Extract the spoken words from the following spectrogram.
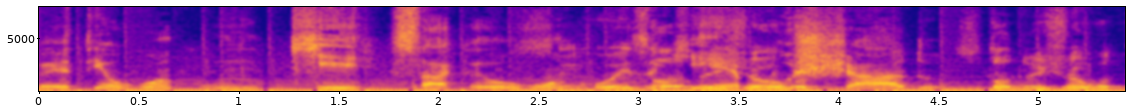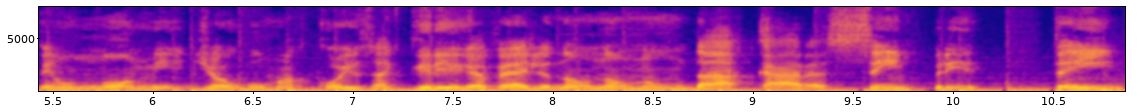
eh, tem alguma um que, saca? Alguma Sim. coisa Todo que é jogo- puxado. Todo jogo tem um nome de alguma coisa grega, velho. Não, não, não dá, cara. Sempre tem.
